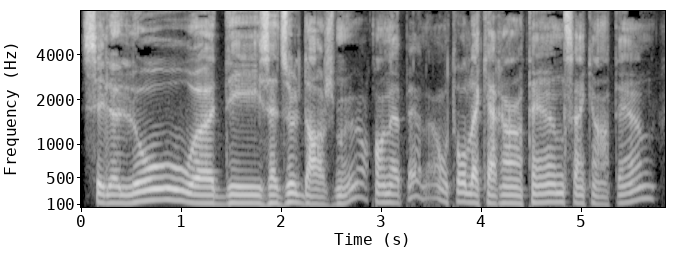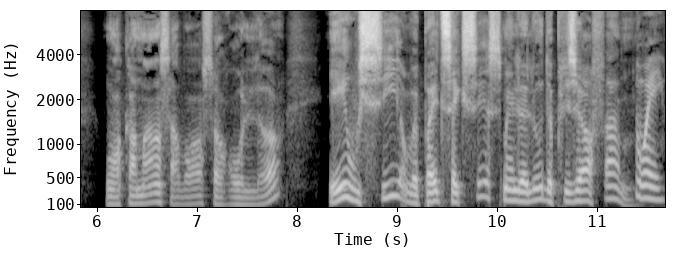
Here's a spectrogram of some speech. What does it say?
c'est le lot euh, des adultes d'âge mûr qu'on appelle, hein, autour de la quarantaine, cinquantaine, où on commence à avoir ce rôle-là. Et aussi, on ne veut pas être sexiste, mais le lot de plusieurs femmes. Oui,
